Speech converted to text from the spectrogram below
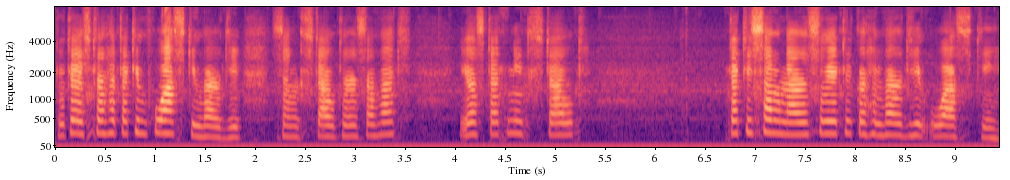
Tutaj jest trochę taki płaski bardziej ten kształt rysować. I ostatni kształt taki sam narysuję, tylko chyba bardziej łaski.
